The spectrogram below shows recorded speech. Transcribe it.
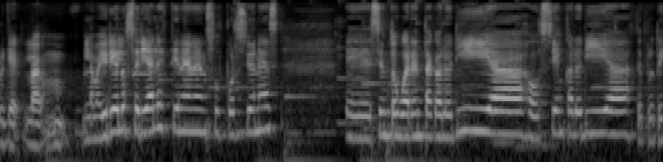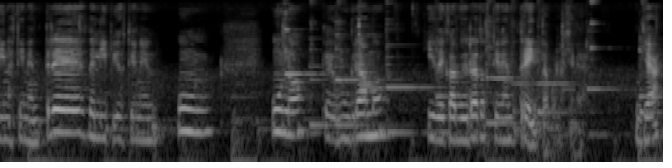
Porque la, mayoría de los cereales tienen en sus porciones eh, 140 calorías o 100 calorías, de proteínas tienen 3, de lípidos tienen 1, que es un gramo, y de carbohidratos tienen 30 por lo general. ¿Ya?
